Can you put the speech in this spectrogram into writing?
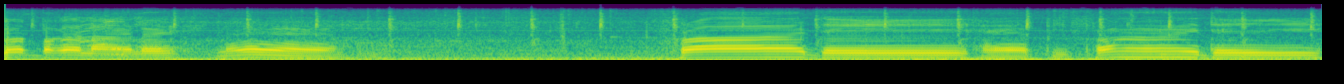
รถบักละลายเลยแม่ Friday Happy Friday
